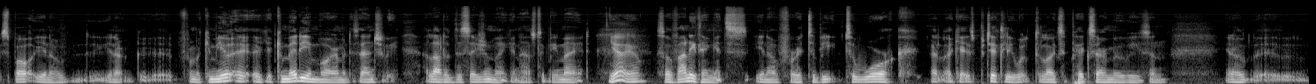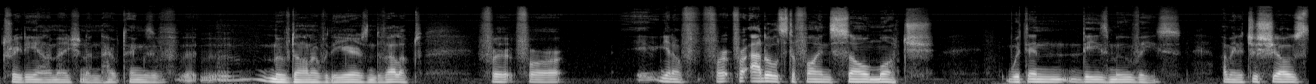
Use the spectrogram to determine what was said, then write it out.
spo- you know, you know, from a, commu- a, a committee environment, essentially, a lot of decision making has to be made. Yeah, yeah. So if anything, it's you know for it to be to work uh, like it's particularly with the likes of Pixar movies and you know three D animation and how things have uh, moved on over the years and developed for for you know for for adults to find so much within these movies. I mean, it just shows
